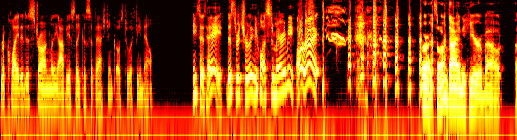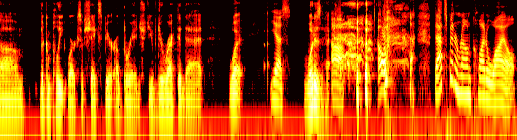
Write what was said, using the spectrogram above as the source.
requited as strongly, obviously, because Sebastian goes to a female. He says, "Hey, this rich lady wants to marry me. All right." All right, so I'm dying to hear about um, the complete works of Shakespeare abridged. You've directed that. What yes. what is that? Uh, oh, that's been around quite a while.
